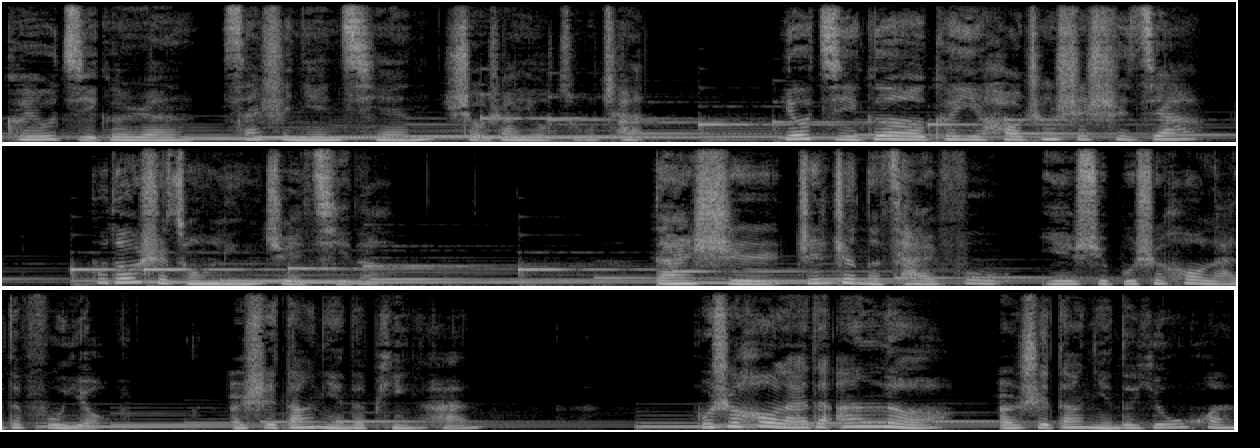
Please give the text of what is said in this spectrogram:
可有几个人三十年前手上有祖产？有几个可以号称是世家？不都是从零崛起的？但是真正的财富，也许不是后来的富有，而是当年的贫寒；不是后来的安乐，而是当年的忧患。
